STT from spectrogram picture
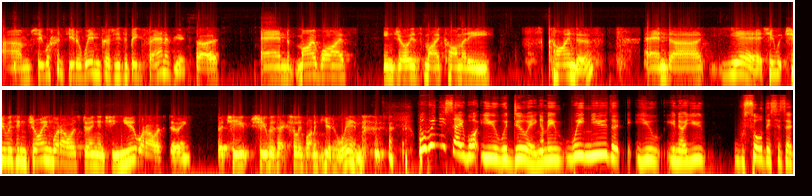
um, she wanted you to win because she's a big fan of you. So, and my wife enjoys my comedy, kind of. And uh, yeah, she she was enjoying what I was doing, and she knew what I was doing, but she she was actually wanting you to win. Well, when you say what you were doing, I mean, we knew that you, you know, you saw this as a,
